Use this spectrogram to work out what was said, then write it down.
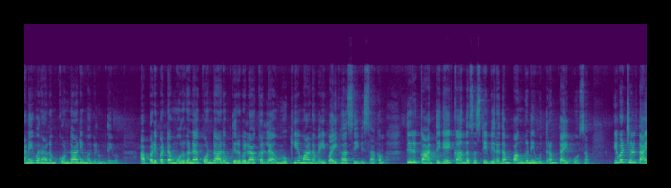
அனைவராலும் கொண்டாடி மகிழும் தெய்வம். அப்படிப்பட்ட முருகனை கொண்டாடும் திருவிழாக்களில் முக்கியமானவை வைகாசி விசாகம் திரு கார்த்திகை கந்தசஷ்டி விரதம் பங்குனி உத்திரம் தைப்பூசம். இவற்றில் தை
